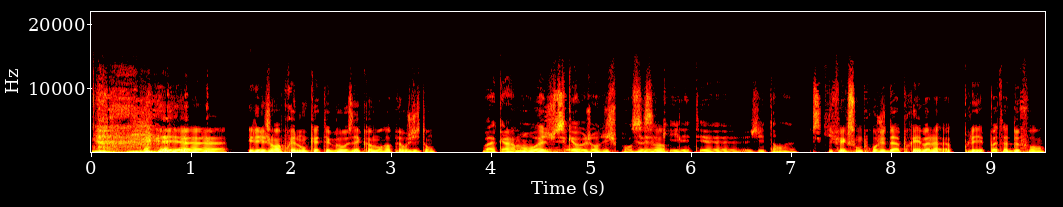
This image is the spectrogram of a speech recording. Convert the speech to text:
et, euh, et les gens, après, l'ont catégorisé comme rappeur gitan. Bah carrément, ouais, jusqu'à aujourd'hui, je pensais C'est ça. qu'il était euh, gitan, ouais. Ce qui fait que son projet d'après, il va l'appeler patate de forain.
